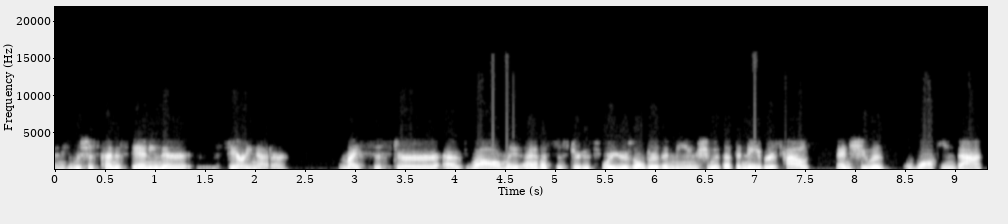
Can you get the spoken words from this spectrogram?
and he was just kind of standing there staring at her. My sister as well, my, I have a sister who's 4 years older than me and she was at the neighbor's house and she was walking back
